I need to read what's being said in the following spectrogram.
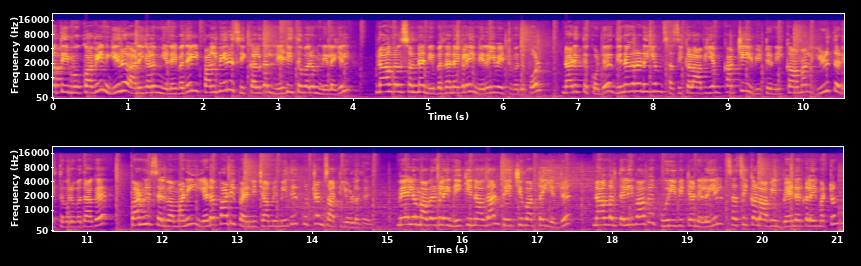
அதிமுகவின் இரு அணிகளும் இணைவதில் பல்வேறு சிக்கல்கள் நீடித்து வரும் நிலையில் நாங்கள் சொன்ன நிபந்தனைகளை நிறைவேற்றுவது போல் நடித்துக்கொண்டு தினகரனையும் சசிகலாவையும் கட்சியை விட்டு நீக்காமல் இழுத்தடித்து வருவதாக பன்னீர்செல்வம் அணி எடப்பாடி பழனிசாமி மீது குற்றம் சாட்டியுள்ளது. மேலும் அவர்களை நீக்கினால்தான் பேச்சுவார்த்தை என்று நாங்கள் தெளிவாக கூறிவிட்ட நிலையில் சசிகலாவின் பேனர்களை மட்டும்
